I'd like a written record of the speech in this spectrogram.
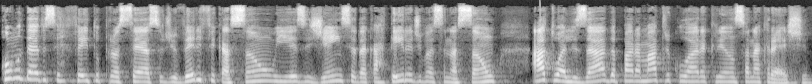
Como deve ser feito o processo de verificação e exigência da carteira de vacinação atualizada para matricular a criança na creche?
